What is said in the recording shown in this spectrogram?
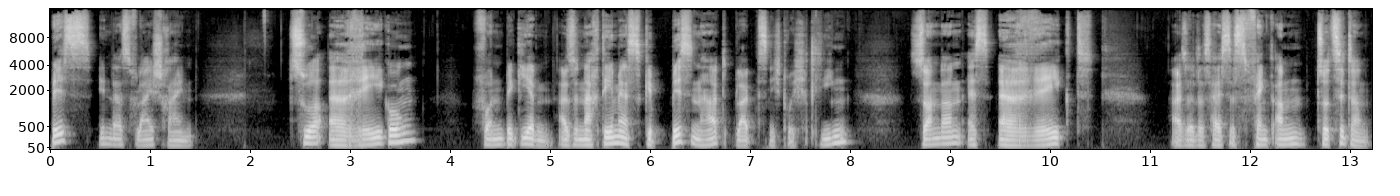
biss in das Fleisch rein zur Erregung von Begierden. Also nachdem er es gebissen hat, bleibt es nicht ruhig liegen, sondern es erregt. Also das heißt, es fängt an zu zittern.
